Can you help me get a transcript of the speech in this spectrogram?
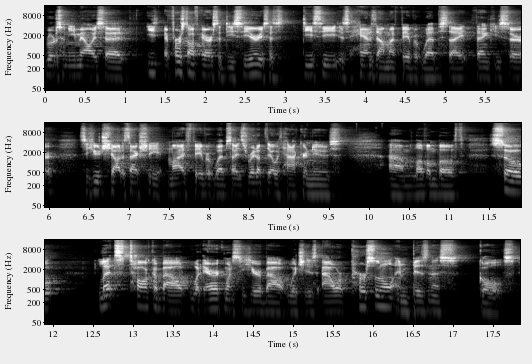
wrote us an email. He said, first off, Eric's a DCer. He says, DC is hands down my favorite website. Thank you, sir. It's a huge shout. It's actually my favorite website. It's right up there with Hacker News. Um, love them both. So let's talk about what Eric wants to hear about, which is our personal and business goals.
